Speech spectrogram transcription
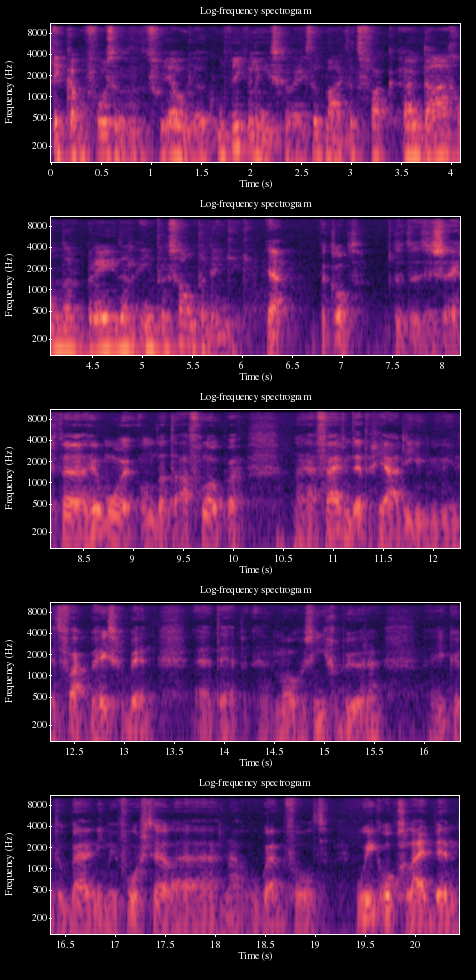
Ik kan me voorstellen dat het voor jou een leuke ontwikkeling is geweest. Dat maakt het vak uitdagender, breder, interessanter, denk ik. Ja, dat klopt. Het is echt uh, heel mooi omdat de afgelopen nou ja, 35 jaar die ik nu in het vak bezig ben, uh, te heb uh, mogen zien gebeuren. Je kunt ook bijna niet meer voorstellen nou, hoe wij bijvoorbeeld, hoe ik opgeleid ben.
